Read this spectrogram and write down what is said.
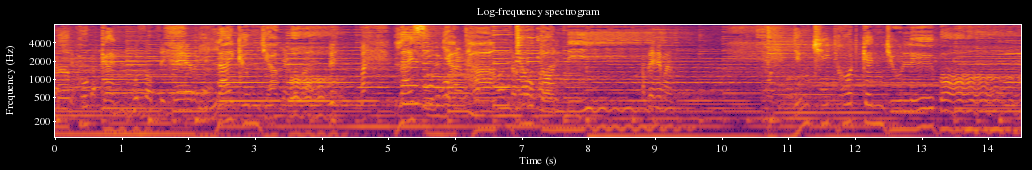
มาพบกันบทสอบเสร็จแน่เลยมีหลายคำอยากบอกเฮ้ยมาหลายสิ่งอยากถามเจ้าตอนนี้ทำได้ให้มัน คิดฮอดกันอยู่หรือบอก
